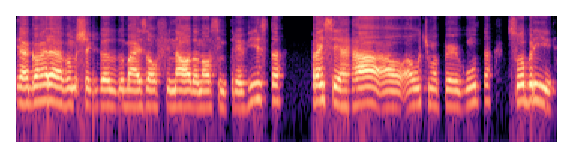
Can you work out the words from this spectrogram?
E agora vamos chegando mais ao final da nossa entrevista. Para encerrar a, a, última pergunta sobre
